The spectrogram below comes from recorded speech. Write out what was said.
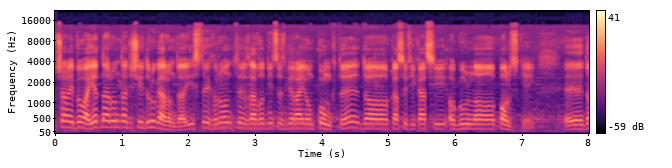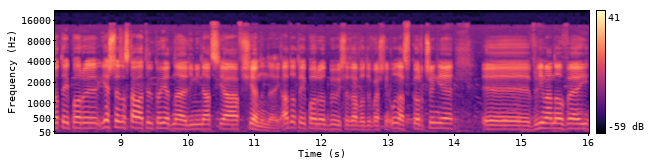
Wczoraj była jedna runda, dzisiaj druga runda i z tych rund zawodnicy zbierają punkty do klasyfikacji ogólnopolskiej. Y, Do tej pory jeszcze została tylko jedna eliminacja w Siennej, a do tej pory odbyły się zawody właśnie u nas w Korczynie, y, w Limanowej, y,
